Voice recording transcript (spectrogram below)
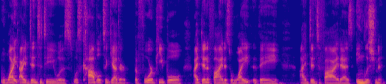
white identity was was cobbled together before people identified as white. They identified as Englishmen,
